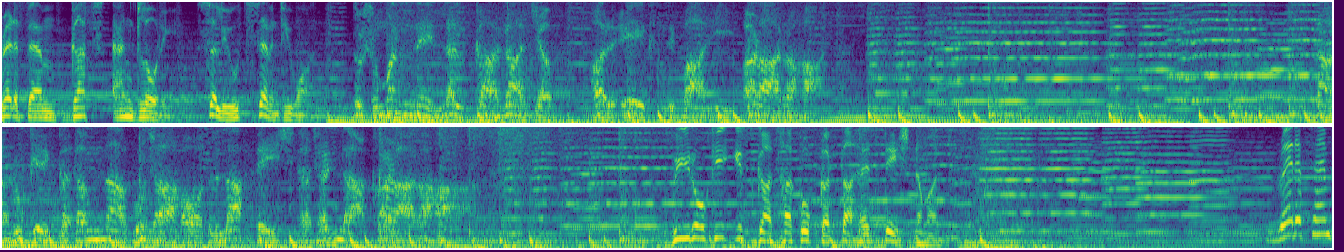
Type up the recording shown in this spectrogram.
Red FM Guts and Glory. Salute 71. दुश्मन ने ललकारा जब हर एक सिपाही अड़ा रहा ना रुके कदम, ना बुझा हौसला, देश का झंडा खड़ा रहा वीरों की इस गाथा को करता है देश नमन Red FM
